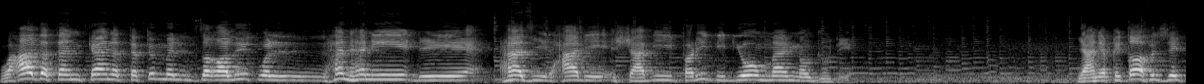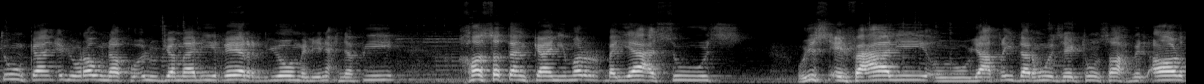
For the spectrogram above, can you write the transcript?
وعادة كانت تتم الزغاليط والهنهنة لهذه الحالة الشعبية الفريدة اليوم ما موجودة. يعني قطاف الزيتون كان له رونق وله جمالية غير اليوم اللي نحن فيه. خاصة كان يمر بياع السوس ويسأل فعالي ويعطيه درموز زيتون صاحب الأرض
